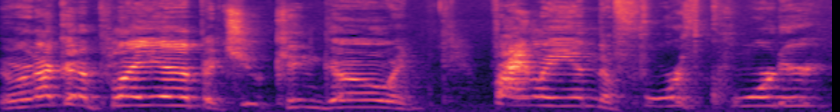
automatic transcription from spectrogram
we're not going to play you, but you can go. And finally, in the fourth quarter,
